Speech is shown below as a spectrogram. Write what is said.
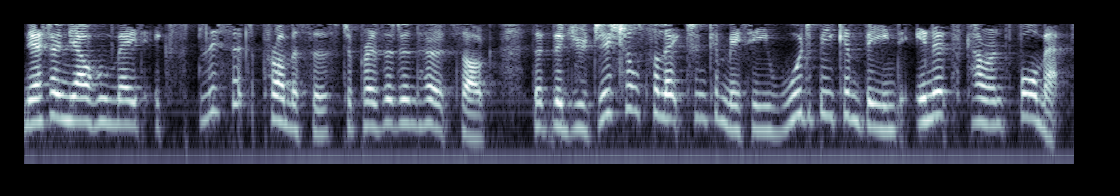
Netanyahu made explicit promises to President Herzog that the Judicial Selection Committee would be convened in its current format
